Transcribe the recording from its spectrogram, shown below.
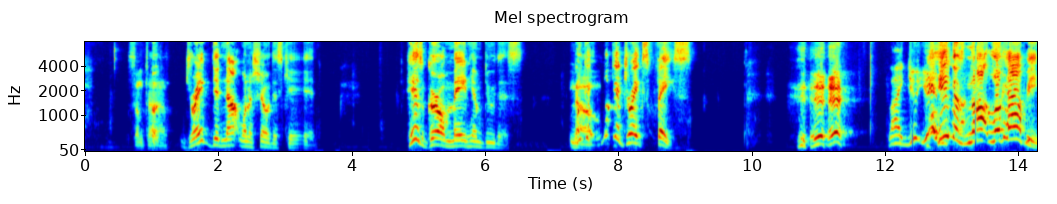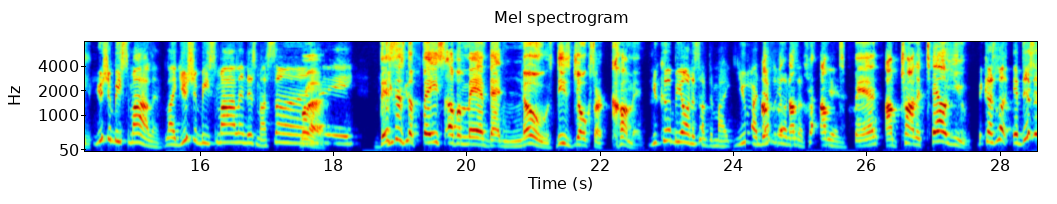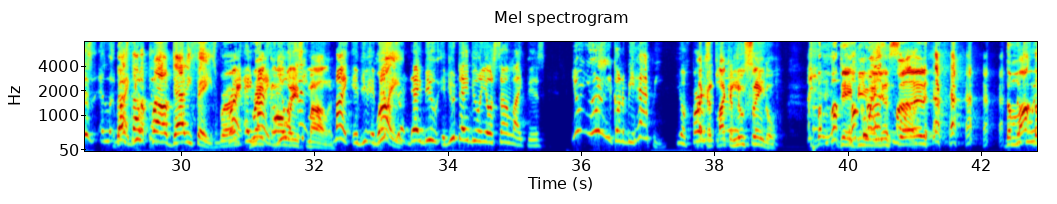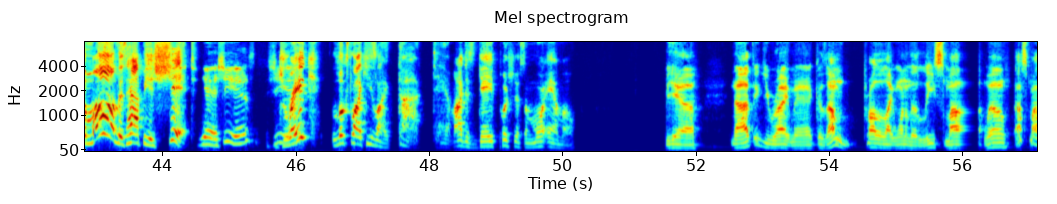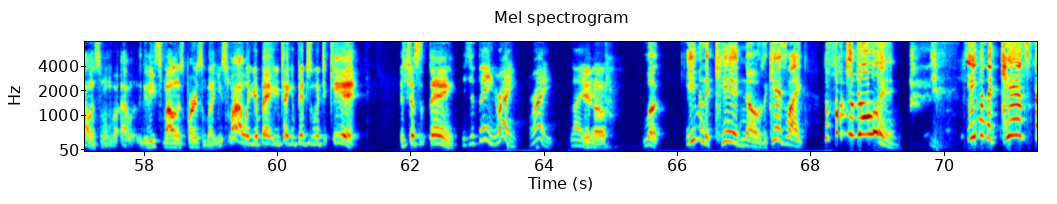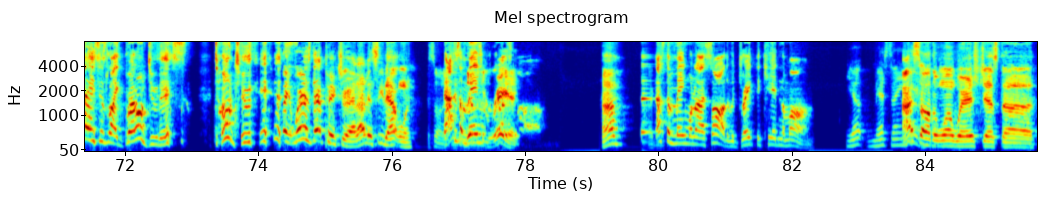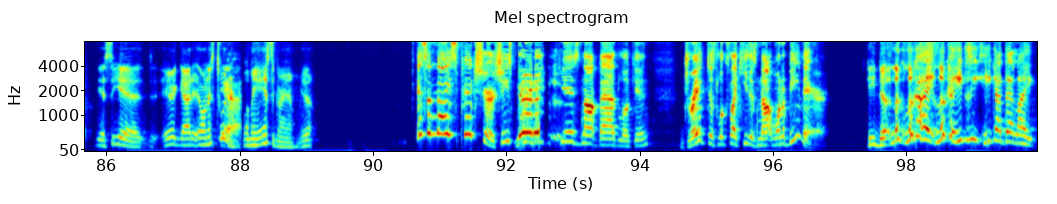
sometimes. Drake did not want to show this kid. His girl made him do this. Look No. at look at Drake's face. Like you, you, He does not look happy. you should be smiling. Like you should be smiling. This is my son. Bruh. Hey, This You- is the face of a man that knows these jokes are coming. you could be onto something, Mike. You are definitely I'm, onto I'm, something. I'm- Yeah. man, I'm trying to tell you. Because look, if this is look, That's Mike, not a think- proud daddy face, bro. right. Hey, Drake Mike, you always think- smiling. Mike, if you if Right. this is debut, if you debut debuting your son like this, you're usually gonna be happy. Your like first a like a new single. But look, look who Debuting your smiling. son. The mom, the mom is happy as shit. Yeah, she is. She is. Drake looks like he's like, God damn, I just gave Pusha some more ammo. Yeah. No, I think you're right, man. Because I'm probably like one of the least smile. Well, I smile at some I- the least smilingest person, but you smile with your baby. You taking pictures with your kid. It's just a thing, It's a thing, right? Right. Like you know. Look, even the kid knows. The kid's like, the fuck you doing? even the kid's face is like, bro, don't do this. Don't do this. Wait, where's that picture at? I didn't see that one. It's on That's the main are one I red. saw. Huh? That's the main one I saw. With Drake, the kid, and the mom. Yep, that's same. I here. saw the one where it's just uh Yeah, see, yeah, Eric got it on his Twitter. I mean Instagram. Yep. It's a nice picture. She's pretty. it The kid's not bad looking. Drake just looks like he does not want to be there. He does. Look, look how he, look how he, he he got that like.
